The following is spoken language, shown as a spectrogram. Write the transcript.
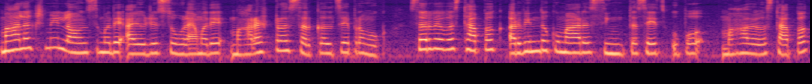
महालक्ष्मी लॉन्समध्ये आयोजित सोहळ्यामध्ये महाराष्ट्र सर्कलचे प्रमुख सरव्यवस्थापक अरविंद कुमार सिंग तसेच उपमहाव्यवस्थापक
